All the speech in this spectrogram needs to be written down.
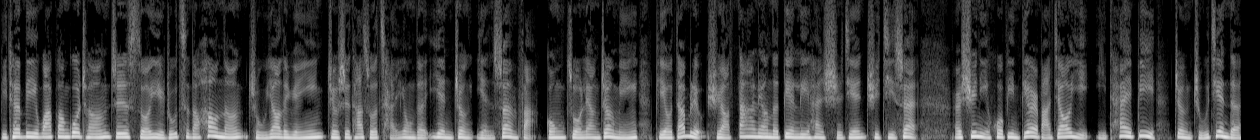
比特币挖矿过程之所以如此的耗能，主要的原因就是它所采用的验证演算法工作量证明 （POW） 需要大量的电力和时间去计算，而虚拟货币第二把交椅以太币正逐渐的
